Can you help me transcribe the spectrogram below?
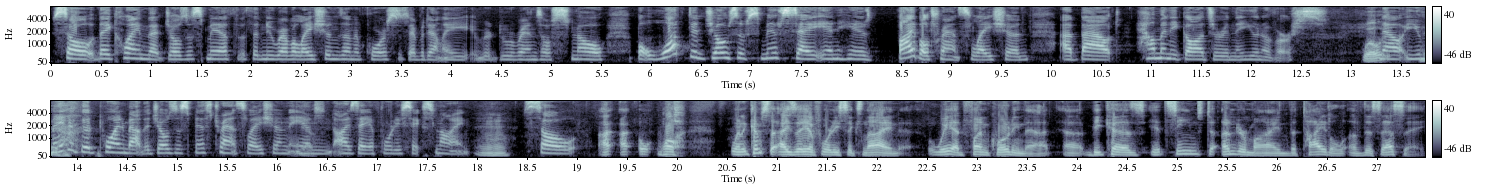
So they claim that Joseph Smith, with the new revelations, and of course, it's evidently Lorenzo Snow. But what did Joseph Smith say in his Bible translation about how many gods are in the universe? Well, now, you made yeah. a good point about the Joseph Smith translation in Yes. Mm-hmm. Isaiah 46 9. So, I, I, well, when it comes to Isaiah 46 9, we had fun quoting that uh, because it seems to undermine the title of this essay.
